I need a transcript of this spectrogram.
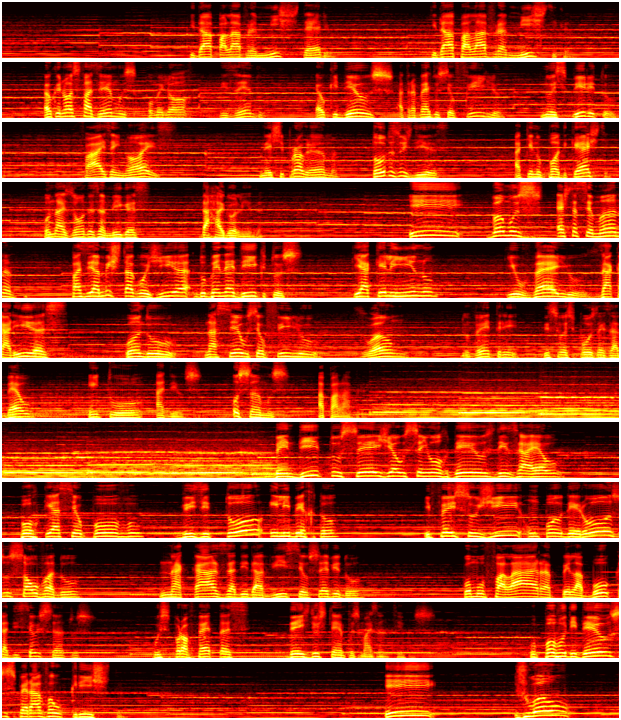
que dá a palavra mistério, que dá a palavra mística. É o que nós fazemos, ou melhor dizendo, é o que Deus, através do seu Filho, no Espírito, faz em nós, neste programa, todos os dias, aqui no podcast ou nas ondas amigas da Rádio Olinda. E vamos, esta semana, fazer a mistagogia do Benedictus, que é aquele hino que o velho Zacarias, quando nasceu seu filho João, do ventre de sua esposa Isabel, entoou a Deus. Ouçamos a palavra. Bendito seja o Senhor Deus de Israel, porque a seu povo visitou e libertou, e fez surgir um poderoso Salvador na casa de Davi, seu servidor, como falara pela boca de seus santos, os profetas desde os tempos mais antigos. O povo de Deus esperava o Cristo E João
